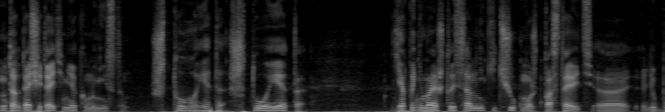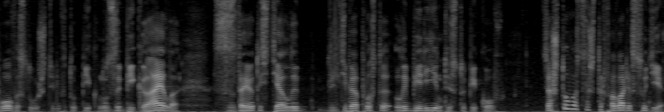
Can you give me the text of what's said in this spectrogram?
Ну тогда считайте меня коммунистом. Что это? Что это? Я понимаю, что и сам Никичук может поставить э, любого слушателя в тупик. Но Забегайло создает из тебя для тебя просто лабиринт из тупиков. За что вас оштрафовали в суде?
